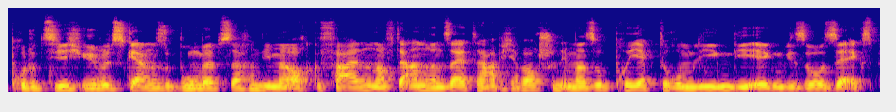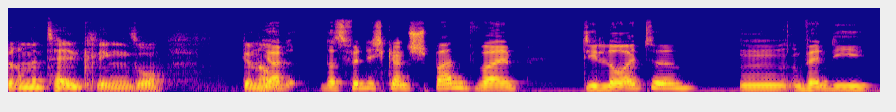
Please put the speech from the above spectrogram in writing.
produziere ich übelst gerne so Boom-Bap-Sachen, die mir auch gefallen und auf der anderen Seite habe ich aber auch schon immer so Projekte rumliegen, die irgendwie so sehr experimentell klingen, so. Genau. Ja, das finde ich ganz spannend, weil die Leute, mh, wenn die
